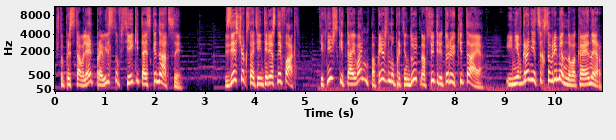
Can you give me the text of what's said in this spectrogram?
что представляет правительство всей китайской нации. Здесь еще, кстати, интересный факт. Технически Тайвань по-прежнему претендует на всю территорию Китая. И не в границах современного КНР,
